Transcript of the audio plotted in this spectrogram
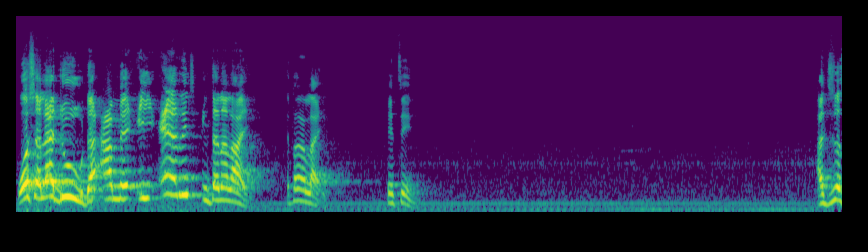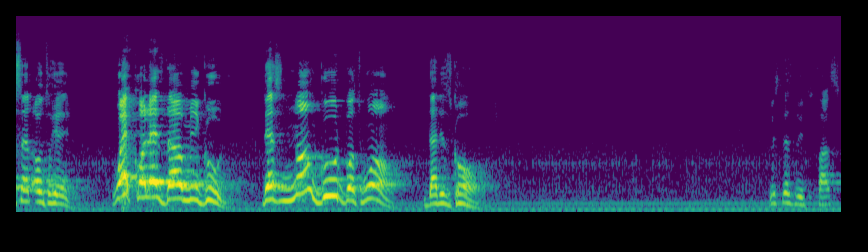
what shall I do that I may inherit eternal life? Eternal life. 18. And Jesus said unto him, Why callest thou me good? There's none good but one, that is God. Please let's do it fast.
